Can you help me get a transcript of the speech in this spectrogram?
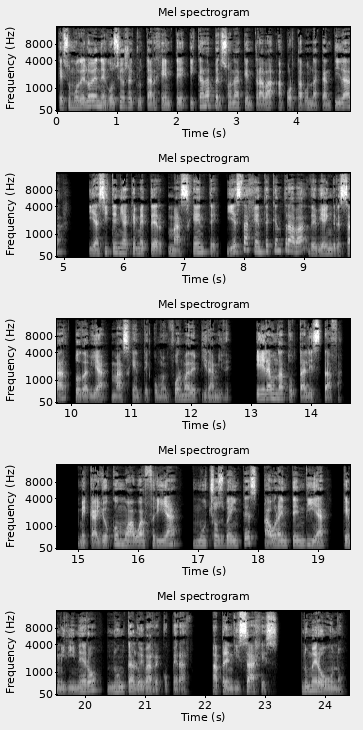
que su modelo de negocio es reclutar gente y cada persona que entraba aportaba una cantidad y así tenía que meter más gente, y esta gente que entraba debía ingresar todavía más gente, como en forma de pirámide. Era una total estafa. Me cayó como agua fría muchos veintes, ahora entendía que mi dinero nunca lo iba a recuperar. Aprendizajes. Número uno.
